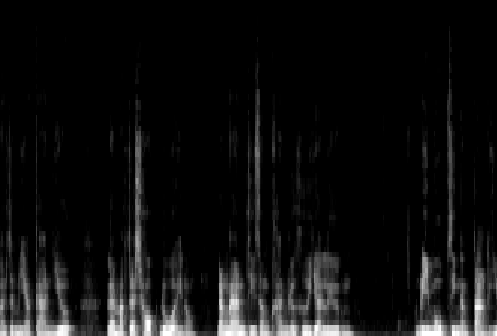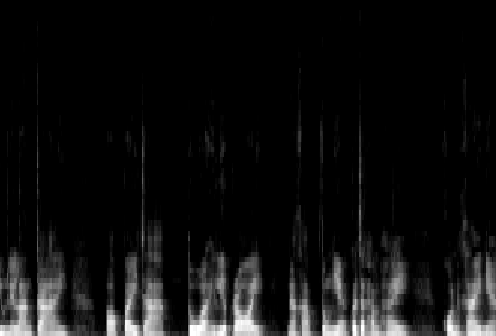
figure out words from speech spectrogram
มักจะมีอาการเยอะ และมักจะช็อกด้วยเนาะดังนั้นที่สำคัญก็คืออย่าลืม remove สิ่งต่างๆ ที่อยู่ในร่างกาย ออกไปจากตัวให้เรียบร้อยนะครับ ตรงนี้ก็จะทำให้คนไข้เนี่ย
